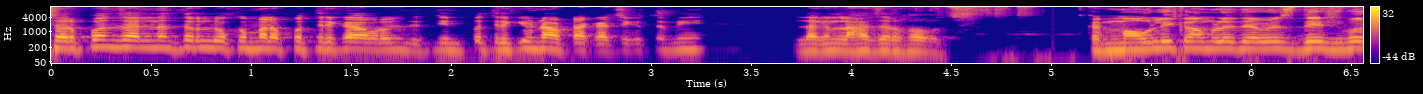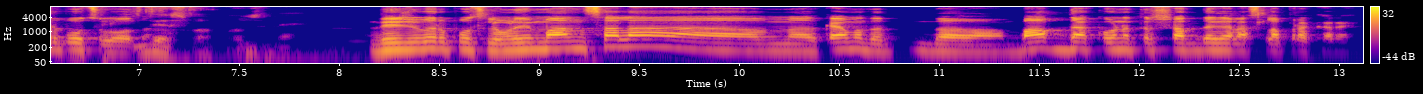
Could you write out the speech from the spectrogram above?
सरपंच झाल्यानंतर लोक मला पत्रिका आवरून देतील पत्रिकेवर नाव टाकायचे की तुम्ही लग्नाला हजर व्हावंच. कारण माऊली कांबळे त्यावेळेस देशभर पोहोचलो होता. देशभर पोहोचले. देशभर पोहोचले. म्हणजे माणसाला काय म्हणतात बाप दाखवणं तर श्राद्ध घाल असला प्रकार आहे.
